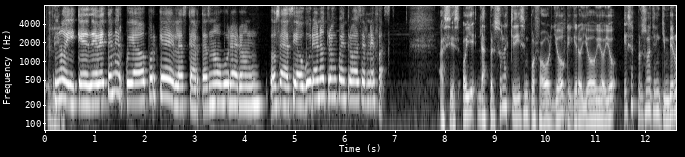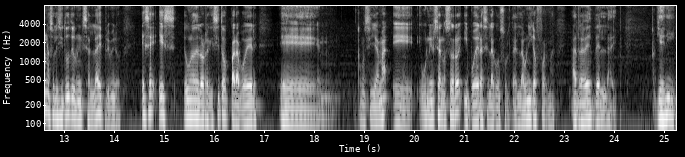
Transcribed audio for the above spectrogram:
peligro. No, y que debe tener cuidado porque las cartas no auguraron, o sea, si auguran otro encuentro va a ser nefasto. Así es. Oye, las personas que dicen, por favor, yo, que quiero yo, yo, yo, esas personas tienen que enviar una solicitud de unirse al live primero. Ese es uno de los requisitos para poder, eh, ¿cómo se llama? Eh, unirse a nosotros y poder hacer la consulta. Es la única forma, a través del live. Jenny,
